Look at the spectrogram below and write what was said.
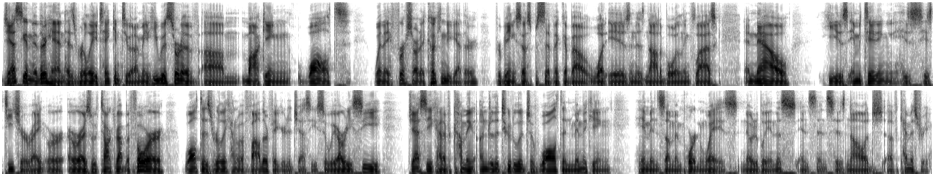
Jesse, on the other hand, has really taken to it. I mean, he was sort of um, mocking Walt when they first started cooking together for being so specific about what is and is not a boiling flask. And now he is imitating his his teacher, right? Or or as we've talked about before, Walt is really kind of a father figure to Jesse. So we already see Jesse kind of coming under the tutelage of Walt and mimicking him in some important ways, notably in this instance, his knowledge of chemistry.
